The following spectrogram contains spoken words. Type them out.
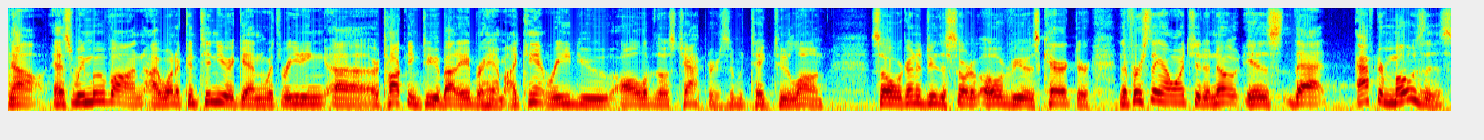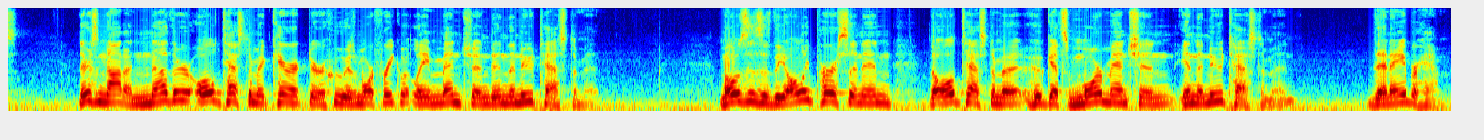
Now, as we move on, I want to continue again with reading uh, or talking to you about Abraham. I can't read you all of those chapters, it would take too long. So, we're going to do this sort of overview of his character. And the first thing I want you to note is that after Moses, there's not another Old Testament character who is more frequently mentioned in the New Testament. Moses is the only person in the Old Testament who gets more mention in the New Testament than Abraham.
